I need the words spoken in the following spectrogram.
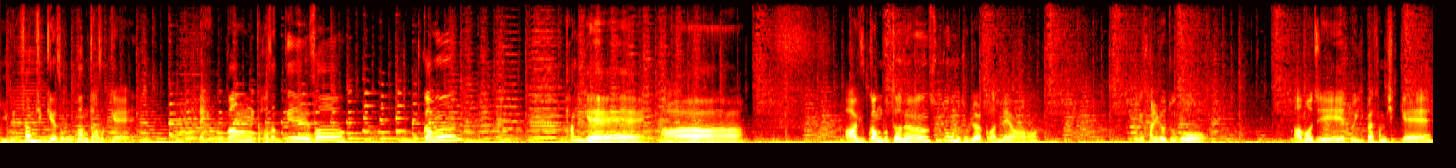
230개에서 5강 5개? 자, 이 5강 5개에서 6강은 1개 아... 아 6강부터는 수동으로 돌려야 할 것 같네요. 여기 살려두고 나머지 또 230개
